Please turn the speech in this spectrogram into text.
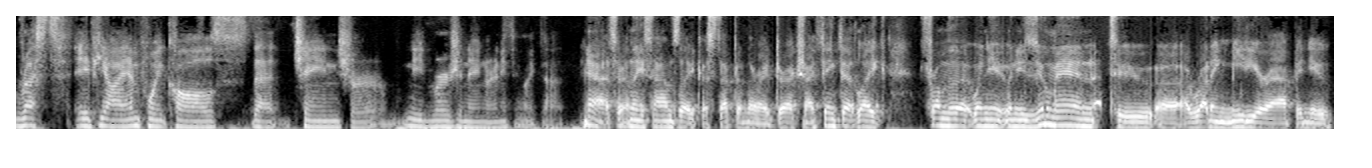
REST API endpoint calls that change or need versioning or anything like that. Yeah, it certainly sounds like a step in the right direction. I think that like from the when you when you zoom in to uh, a running Meteor app and you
